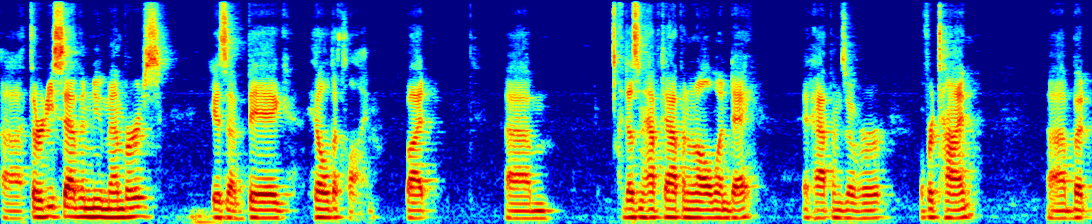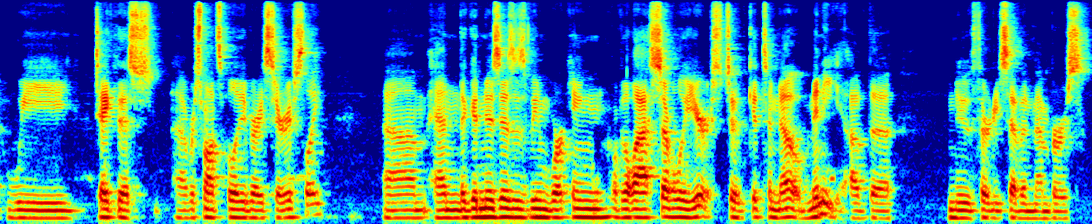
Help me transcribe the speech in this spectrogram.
Uh, 37 new members is a big hill to climb, but um, it doesn't have to happen in all one day. It happens over over time. Uh, but we take this uh, responsibility very seriously. Um, and the good news is, is we've been working over the last several years to get to know many of the new 37 members,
